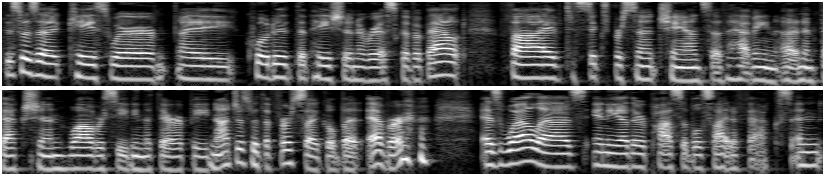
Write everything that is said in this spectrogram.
this was a case where I quoted the patient a risk of about 5 to 6% chance of having an infection while receiving the therapy, not just with the first cycle, but ever, as well as any other possible side effects. And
